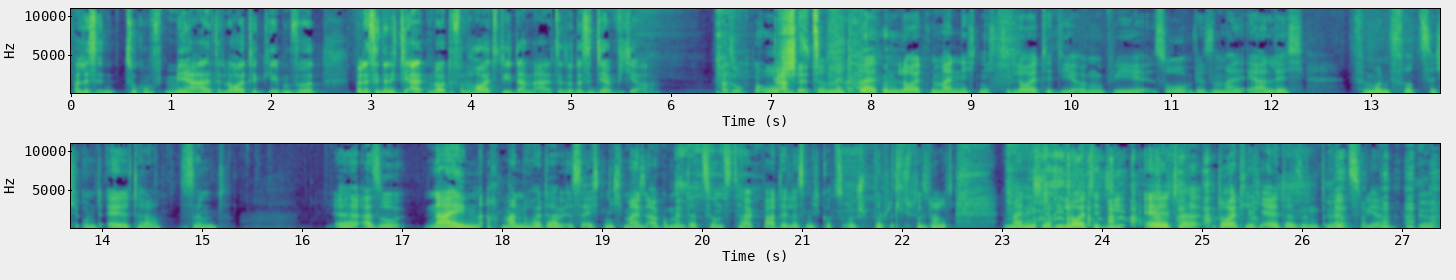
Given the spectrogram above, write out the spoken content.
weil es in Zukunft mehr alte Leute geben wird, weil das sind ja nicht die alten Leute von heute, die dann alt sind, sondern das sind ja wir. Also Oh, ganz, shit. So mit alten Leuten meine ich nicht die Leute, die irgendwie so, wir sind mal ehrlich, 45 und älter sind. Äh, also nein, ach Mann, heute ist echt nicht mein Argumentationstag. Warte, lass mich kurz zurück. Meine ich ja die Leute, die älter, deutlich älter sind als wir. ja.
